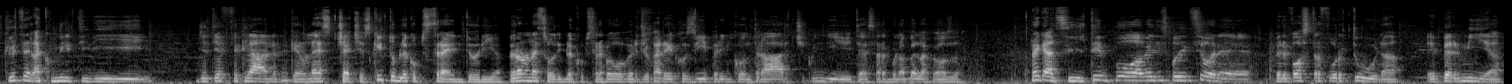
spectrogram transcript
scrivete nella community di GTF Clan, perché non è... cioè c'è scritto Black Ops 3 in teoria, però non è solo di Black Ops 3, è proprio per giocare così, per incontrarci, quindi te sarebbe una bella cosa. Ragazzi, il tempo a mia disposizione, per vostra fortuna e per mia,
